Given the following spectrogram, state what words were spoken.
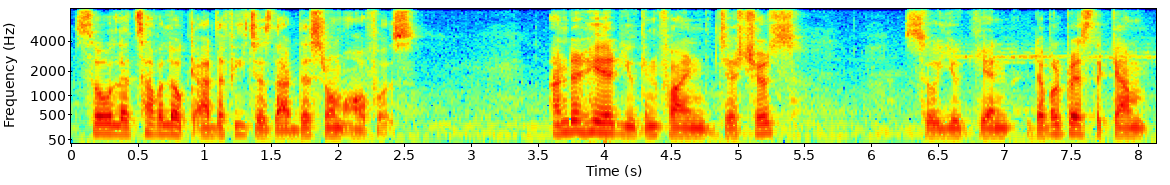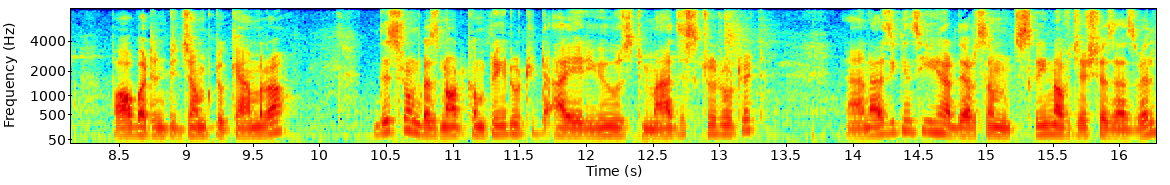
so let's have a look at the features that this ROM offers. Under here you can find gestures so you can double press the cam power button to jump to camera. This ROM does not come pre-rooted I used Magisk to root it and as you can see here there are some screen of gestures as well.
